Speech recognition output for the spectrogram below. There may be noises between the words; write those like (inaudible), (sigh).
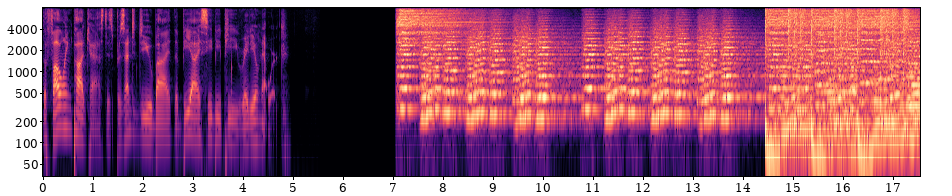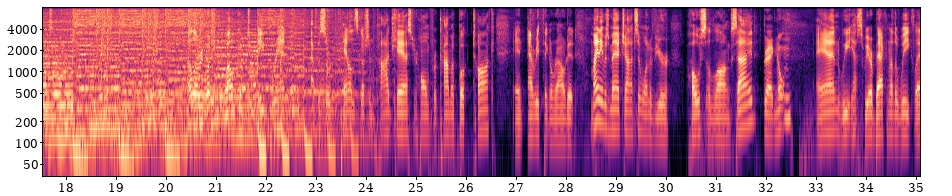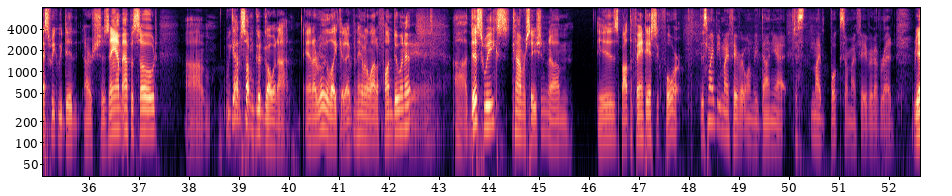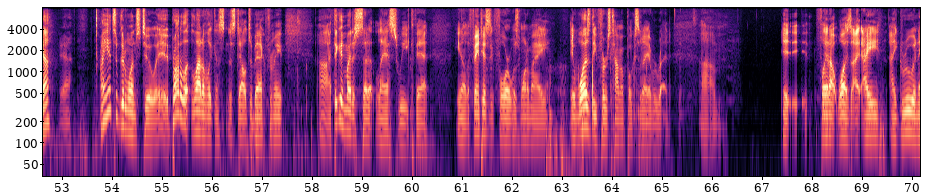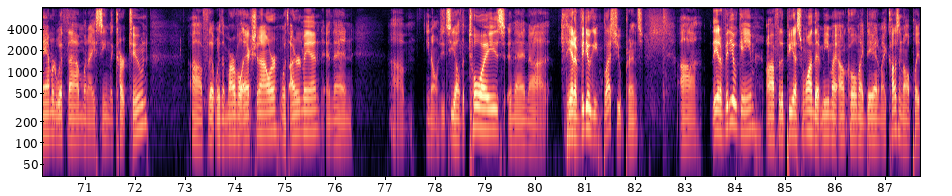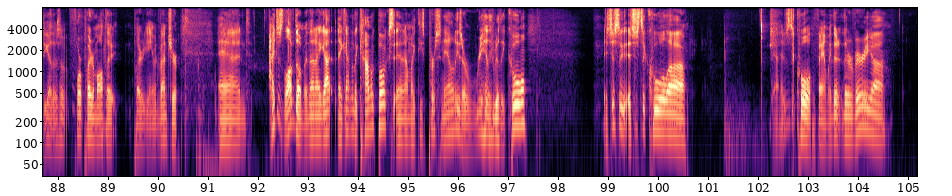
The following podcast is presented to you by the BICBP Radio Network. Hello, everybody. Welcome to a brand episode of the Panel Discussion Podcast, your home for comic book talk and everything around it. My name is Matt Johnson, one of your hosts alongside. Graig Knowlton. And we, yes, we are back another week. Last week we did our Shazam episode. Um, we got something good going on, and I really like it. I've been having a lot of fun doing it. Uh, this week's conversation um, is about the Fantastic Four. This might be my favorite one we've done yet. Just my books are my favorite I've read. Yeah? Yeah. I had some good ones too. It brought a lot of like nostalgia back for me. Uh, I think I might have said it last week that you know the Fantastic Four was one of my. It was the first comic books that I ever read. Um, it, it- it flat out was. I, I I grew enamored with them when I seen the cartoon. Uh, for that with the Marvel Action Hour with Iron Man, and then, um, you know, you'd see all the toys, and then uh, they had a video game. Bless you, Prince. Uh, they had a video game uh, for the PS1 that me, my uncle, my dad, and my cousin all played together. It was a four-player multiplayer game adventure, and I just loved them. And then I got I got into the comic books, and I'm like, these personalities are really really cool. It's just a, it's just a cool uh, yeah, it's just a cool family. They're they're very uh,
